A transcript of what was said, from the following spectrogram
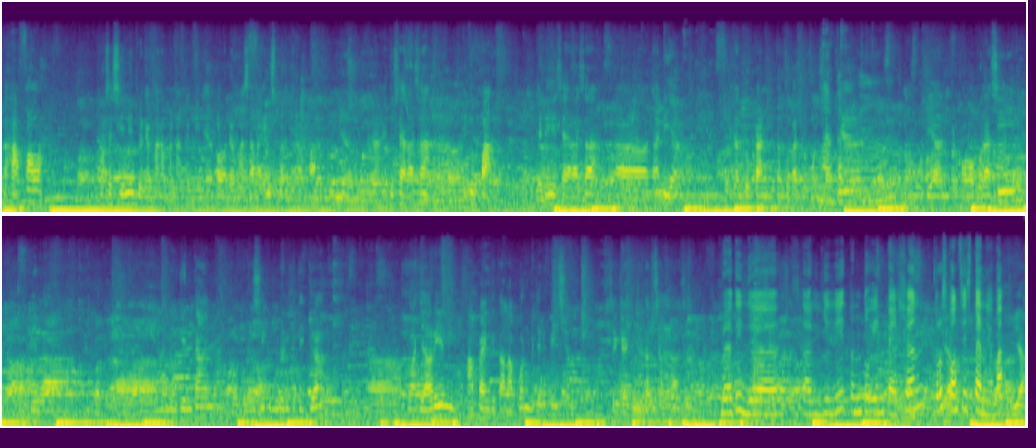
eh, hafal lah proses ini bagaimana menanganinya kalau ada masalah ini seperti apa. Nah itu saya rasa itu part. Jadi saya rasa eh, tadi ya tentukan tentukan dulu konsepnya kemudian berkolaborasi apabila eh, memungkinkan kolaborasi kemudian ketiga pelajarin apa yang kita lakukan menjadi passion sehingga itu kita bisa berhasil Berarti de- tadi jadi tentuin passion terus Ya. konsisten ya Pak. ya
